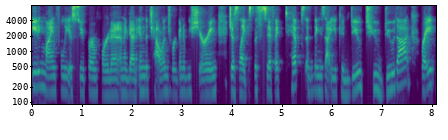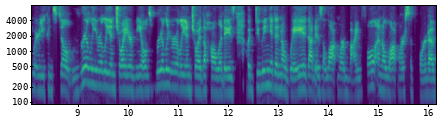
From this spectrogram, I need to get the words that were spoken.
eating mindfully is super important. And again, in the challenge, we're going to be sharing just like specific tips and things that you can do to do that, right? Where you can still really, really enjoy your meals, really, really enjoy the holidays, but doing it in a way that is a lot more mindful and a lot more supportive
